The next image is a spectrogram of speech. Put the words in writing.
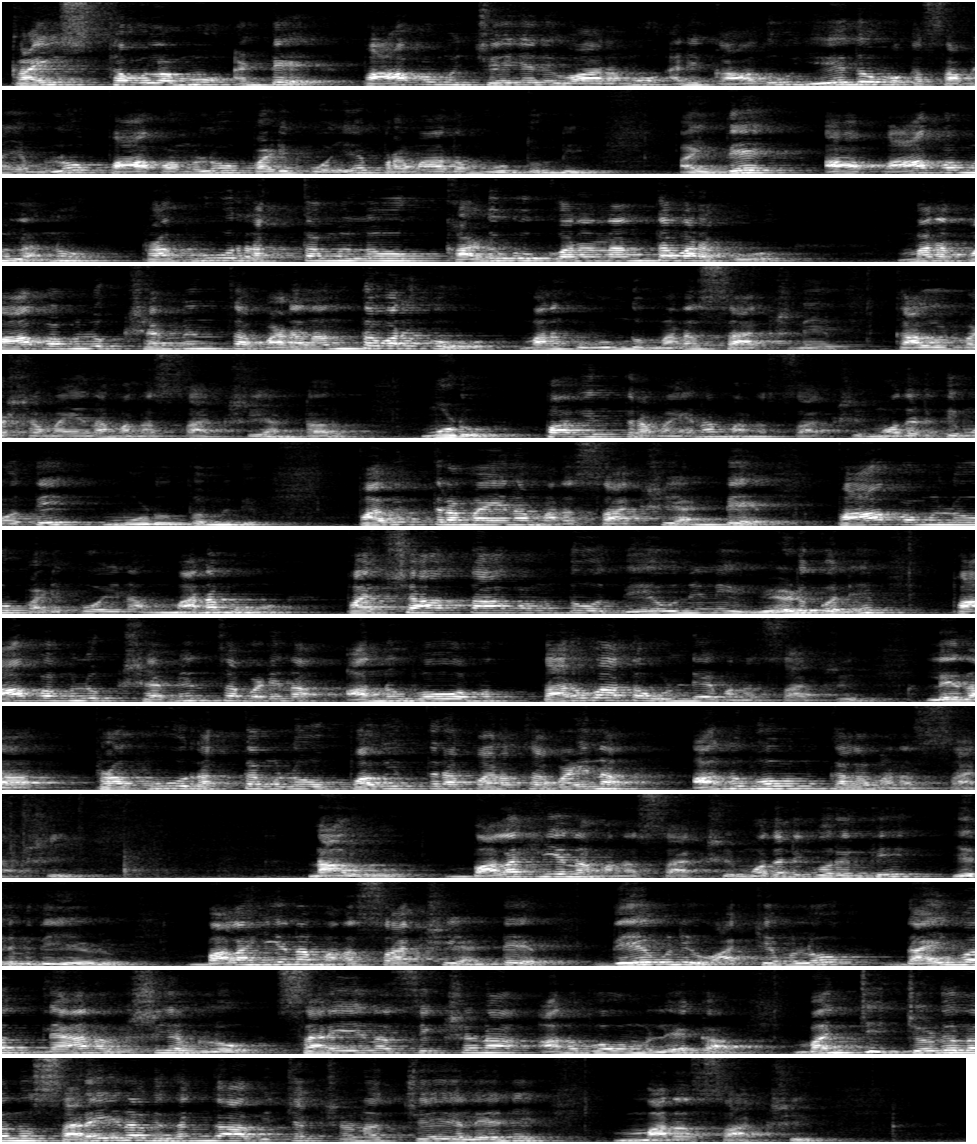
క్రైస్తవులము అంటే పాపము చేయని వారము అని కాదు ఏదో ఒక సమయంలో పాపములో పడిపోయే ప్రమాదం ఉంటుంది. అయితే ఆ పాపములను ప్రభు రక్తములో కడుగు కొననంత వరకు మన పాపములు క్షమించబడనంత వరకు మనకు ఉండు మనస్సాక్షిని. కల్మషమైన మనస్సాక్షి అంటారు. మూడు పవిత్రమైన మనస్సాక్షి. మొదటి తిమోతి మూడు తొమ్మిది. పవిత్రమైన మనస్సాక్షి అంటే పాపములో పడిపోయిన మనము పశ్చాత్తాపంతో దేవునిని వేడుకొని పాపములు క్షమించబడిన అనుభవము తర్వాత ఉండే మనస్సాక్షి లేదా ప్రభు రక్తములో పవిత్రపరచబడిన అనుభవం కల మనస్సాక్షి. నాలుగు బలహీన మనస్సాక్షి. మొదటి కొరింతి ఎనిమిది ఏడు. బలహీన మనస్సాక్షి అంటే దేవుని వాక్యంలో దైవ జ్ఞాన విషయంలో సరైన శిక్షణ అనుభవం లేక మంచి చెడులను సరైన విధంగా విచక్షణ చేయలేని మనస్సాక్షి.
